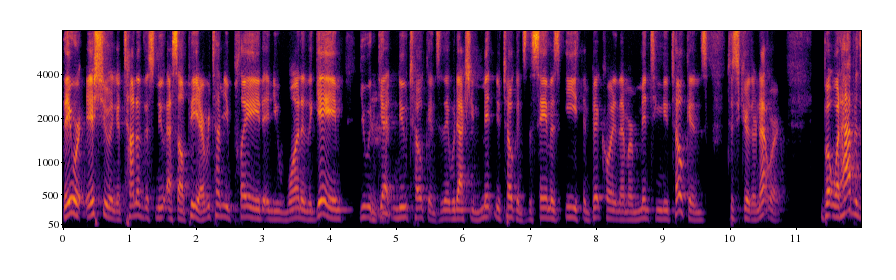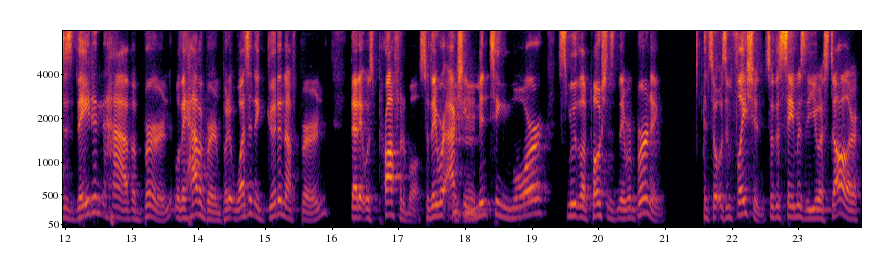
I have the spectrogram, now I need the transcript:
they were issuing a ton of this new SLP. Every time you played and you won in the game, you would mm-hmm. get new tokens and they would actually mint new tokens, the same as ETH and Bitcoin and them are minting new tokens to secure their network. But what happens is they didn't have a burn. Well, they have a burn, but it wasn't a good enough burn that it was profitable. So they were actually mm-hmm. minting more smooth love potions than they were burning. And so it was inflation. So the same as the US dollar,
